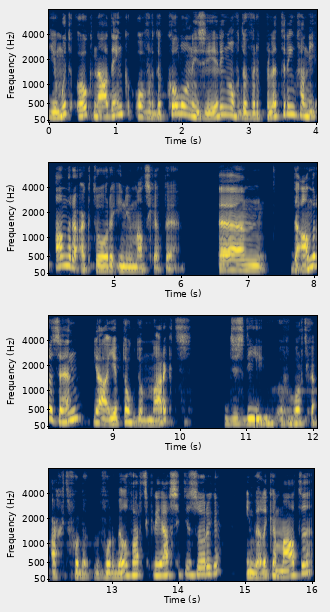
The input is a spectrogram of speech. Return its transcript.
Je moet ook nadenken over de kolonisering of de verplettering van die andere actoren in uw maatschappij. Um, de andere zijn, ja, je hebt ook de markt, dus die wordt geacht voor, de, voor welvaartscreatie te zorgen. In welke mate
